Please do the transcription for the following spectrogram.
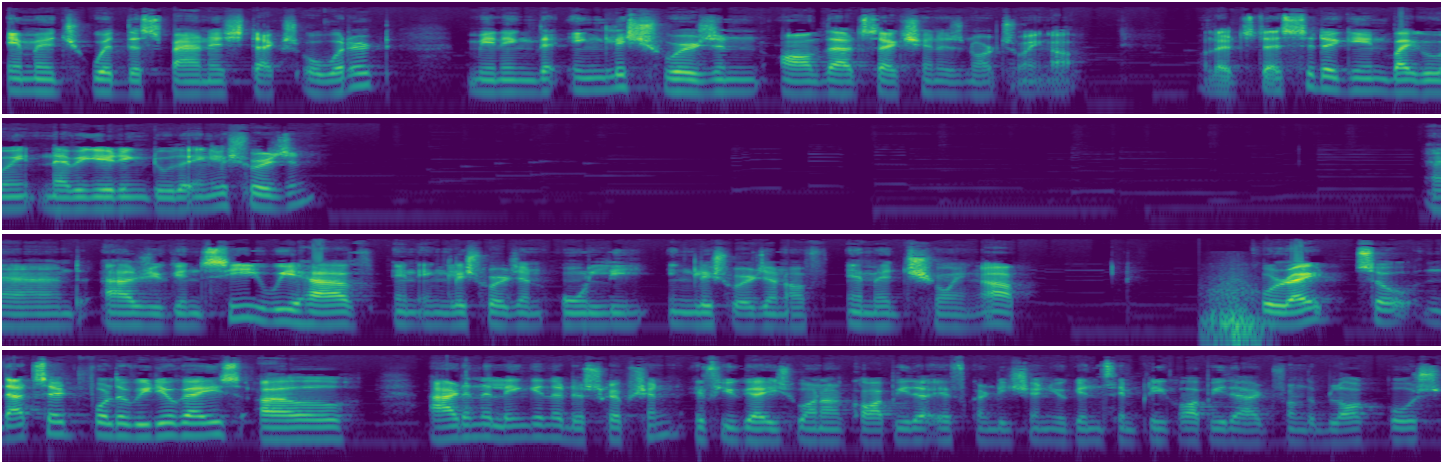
image with the Spanish text over it, meaning the English version of that section is not showing up. Let's test it again by going navigating to the English version. And as you can see, we have in English version only English version of image showing up. Cool, right? So that's it for the video, guys. I'll add in the link in the description if you guys want to copy the if condition you can simply copy that from the blog post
